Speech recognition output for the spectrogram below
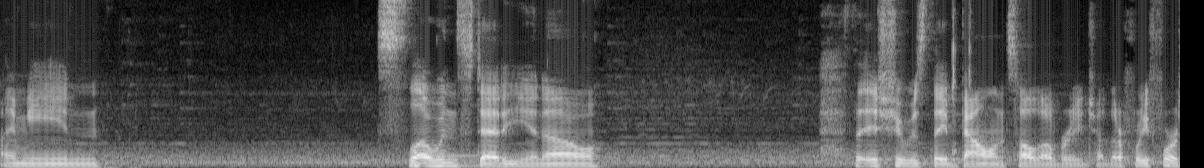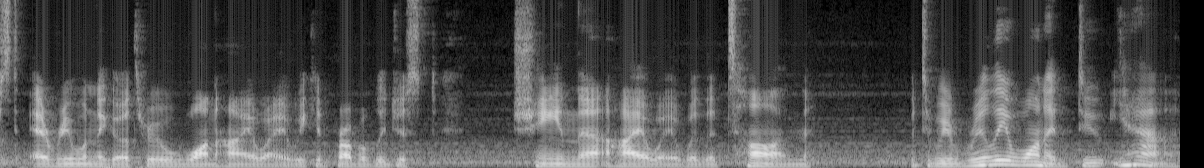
I mean, slow and steady, you know? The issue is they balance all over each other. If we forced everyone to go through one highway, we could probably just chain that highway with a ton. But do we really want to do... Yeah,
